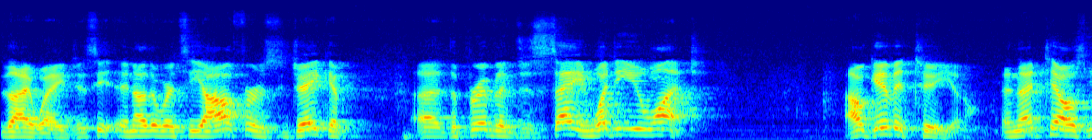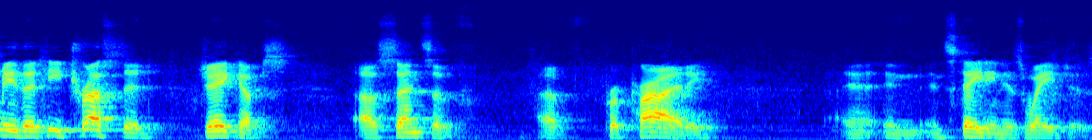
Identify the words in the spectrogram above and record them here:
thy wages. In other words, he offers Jacob uh, the privilege of saying, What do you want? I'll give it to you. And that tells me that he trusted Jacob's uh, sense of, of propriety in, in stating his wages.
